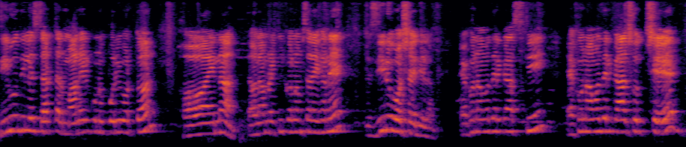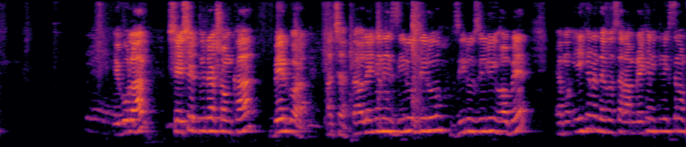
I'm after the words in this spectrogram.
জিরো দিলে স্যার তার মানের কোনো পরিবর্তন হয় না। তাহলে আমরা কি করলাম স্যার এখানে? জিরো বসাই দিলাম। এখন আমাদের কাজ কি? এখন আমাদের কাজ হচ্ছে এগুলার শেষের দুইটা সংখ্যা বের করা। আচ্ছা তাহলে এখানে জিরো জিরো জিরো জিরোই হবে। এবং এইখানে দেখো স্যার আমরা এখানে কি লিখছিলাম?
